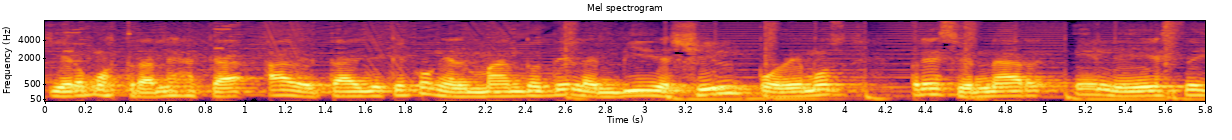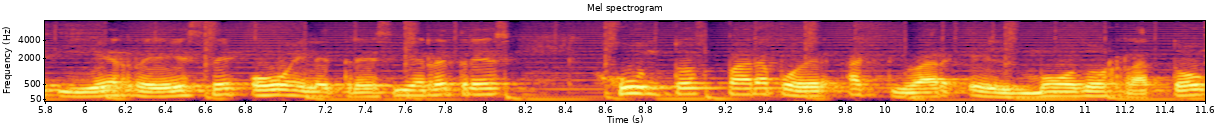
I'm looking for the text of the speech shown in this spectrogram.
quiero mostrarles acá a detalle que con el mando de la Nvidia Shield podemos presionar LS y RS o L3 y R3 juntos para poder activar el modo ratón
